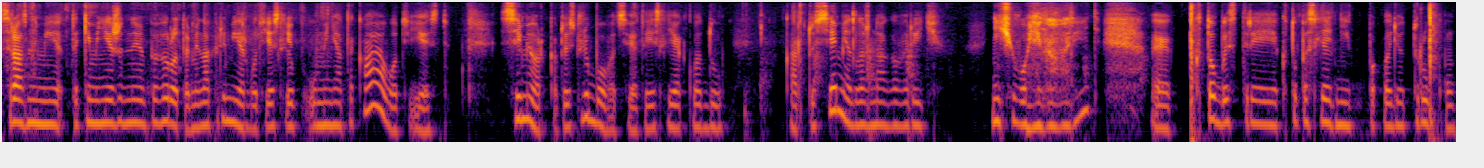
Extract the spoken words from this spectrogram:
с разными такими неожиданными поворотами. Например, вот если у меня такая вот есть семерка, то есть любого цвета, если я кладу карту 7, я должна говорить, ничего не говорить. Э, кто быстрее, кто последний покладет руку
